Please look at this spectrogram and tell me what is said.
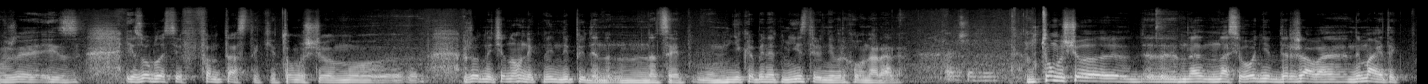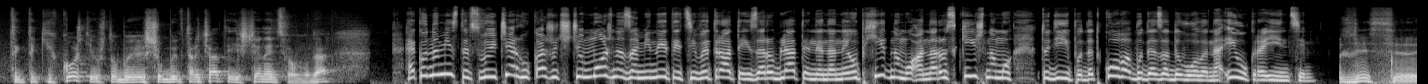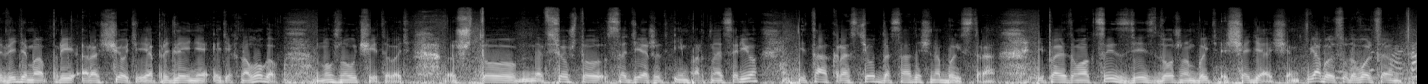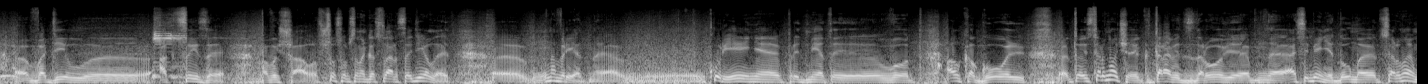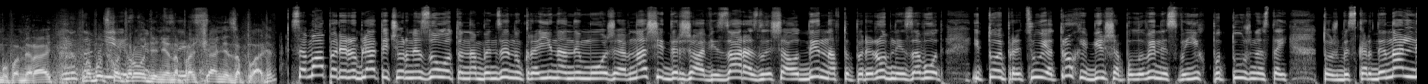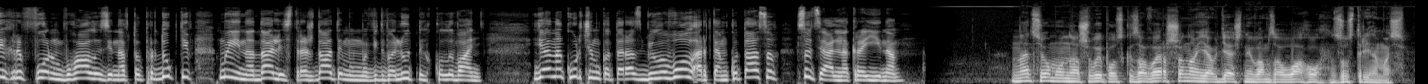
вже із, із області фантастики, тому що ну, е, жодний чиновник не, не піде на, на це, ні Кабінет міністрів, ні Верховна Рада. А Ну, тому що е, на, на сьогодні держава не має так, так, таких коштів, щоб, щоб втрачати ще на цьому. Да? Економісти в свою чергу кажуть, що можна замінити ці витрати і заробляти не на необхідному, а на розкішному. Тоді і податкова буде задоволена, і українці. Здесь, э, видимо, при расчете и определении этих налогов нужно учитывать, что все, что содержит импортное сырье, и так растет достаточно быстро. И поэтому акциз здесь должен быть щадящим. Я бы с удовольствием э, вводил э, акцизы, повышал. Что, собственно, государство делает? Э, На вредное. Курение, предметы, вот, алкоголь. То есть все равно человек травит здоровье, о себе не думает, все равно ему помирать. Хоть есть родине на акциз. прощание заплатит. Сама переробляти чорне золото на бензин Україна не може. В нашій державі зараз лише один нафтопереробний завод, і той працює трохи більше половини своїх потужностей. Тож без кардинальних реформ в галузі нафтопродуктів ми і надалі страждатимемо від валютних коливань. Яна Курченко, Тарас Біловол, Артем Кутасов. Соціальна країна. На цьому наш випуск завершено. Я вдячний вам за увагу. Зустрінемось.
